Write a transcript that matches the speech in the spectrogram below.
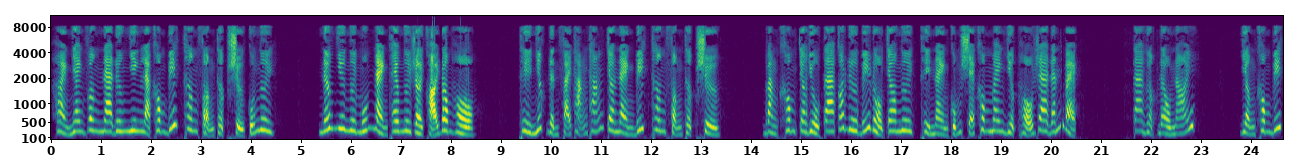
Hoàng Nhan Vân Na đương nhiên là không biết thân phận thực sự của ngươi. Nếu như ngươi muốn nàng theo ngươi rời khỏi Đông Hồ, thì nhất định phải thẳng thắn cho nàng biết thân phận thực sự. Bằng không cho dù ta có đưa bí đồ cho ngươi, thì nàng cũng sẽ không mang dược hổ ra đánh bạc. Ta gật đầu nói. Giận không biết.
